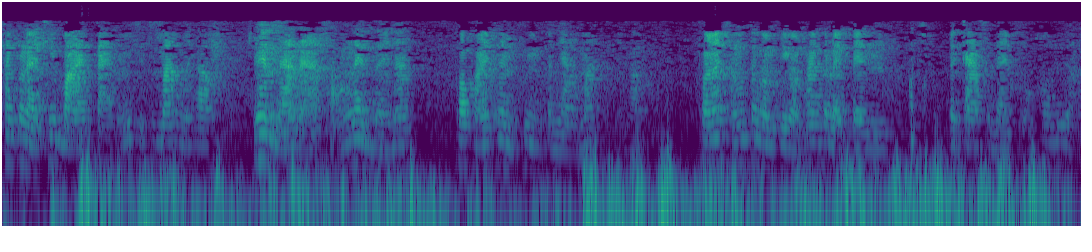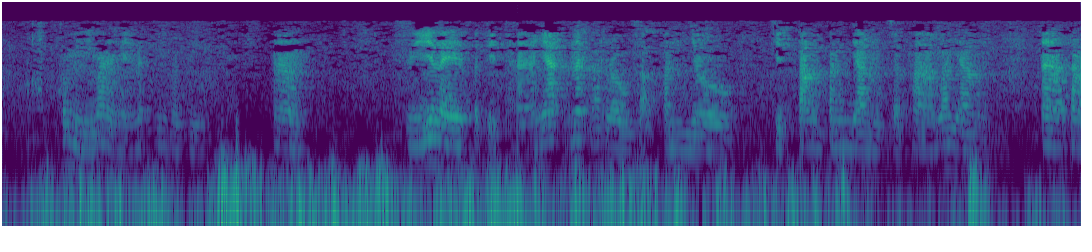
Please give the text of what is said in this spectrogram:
ท่านก็เลยอธิบายแต่เป็นวิสุทธิมากนะครับเล่มหนาหนาสองเล่มเลยนะเพราะขอให้ท่านพึ่งปัญญามากนะครับ เพราะฉะนั้นทั้งต้นคำพีของท่านก็เลยเป็นเป็นการแสดงหัวข้อเรื่อง ก็มีว่าอย่างไงนะที่คำพีอ่าสีเลปฏิฐายะนะโรสัพปัญโย จิตตังปัญญังจะพาวายัง อาตา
